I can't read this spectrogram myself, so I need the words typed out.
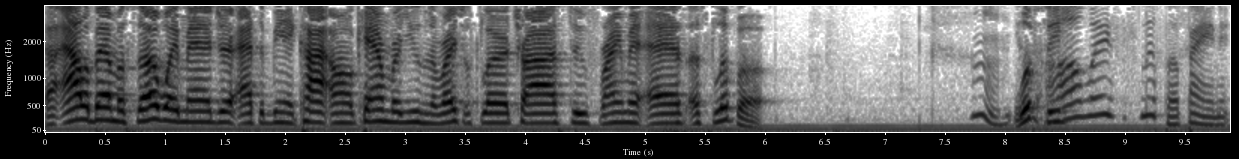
An Alabama subway manager, after being caught on camera using a racial slur, tries to frame it as a slip up. Hmm, Whoopsie. Always a slip up, ain't it?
